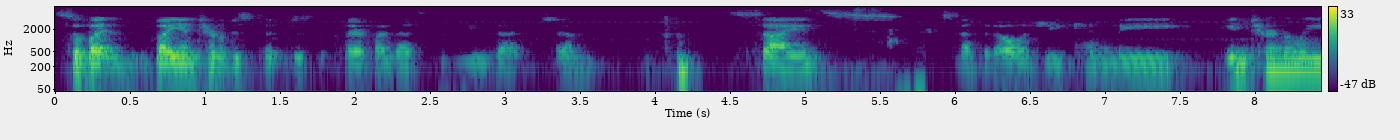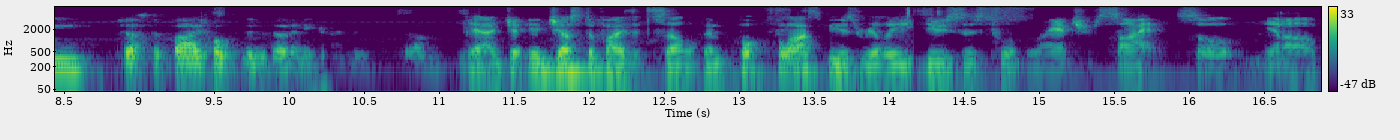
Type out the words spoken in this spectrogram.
so by by internal just to just to clarify that's the view that um, science methodology can be internally justified hopefully without any kind um, yeah, it, it, justifies itself, and philosophy is really reduces to a branch of science. So you know,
